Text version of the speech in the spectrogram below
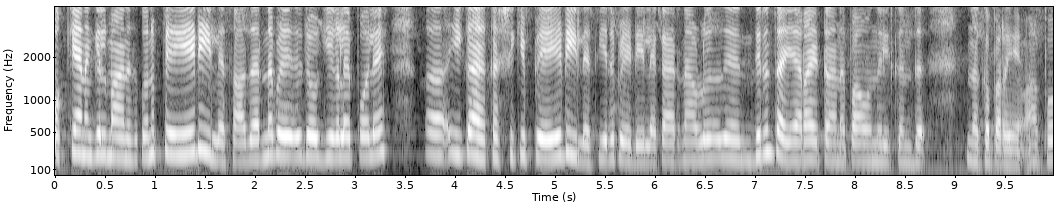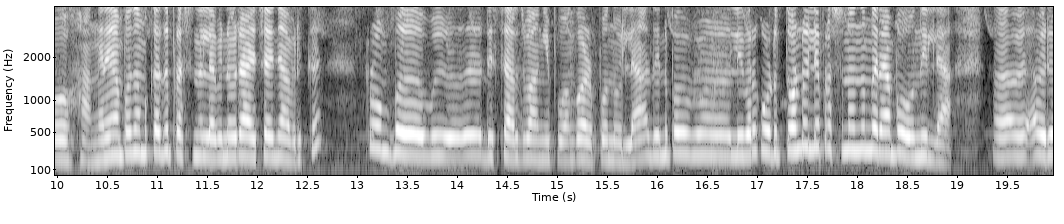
ഓക്കെ ആണെങ്കിൽ മാനസികം പേടിയില്ല. സാധാരണ രോഗികളെ പോലെ ഈ കക്ഷിക്ക് പേടിയില്ല തീരെ പേടിയില്ല. കാരണം അവൾ എന്തിനും തയ്യാറായിട്ടാണ് പാവം നിൽക്കുന്നത് എന്നൊക്കെ പറയും. അപ്പോൾ അങ്ങനെയാകുമ്പോൾ നമുക്കത് പ്രശ്നമില്ല. പിന്നെ ഒരാഴ്ച കഴിഞ്ഞാൽ അവർക്ക് റൂം ഡിസ്ചാർജ് വാങ്ങി പോകാൻ കുഴപ്പമൊന്നുമില്ല. അതിനിപ്പോൾ ലിവർ കൊടുത്തോണ്ട് വലിയ പ്രശ്നമൊന്നും വരാൻ പോകുന്നില്ല. ഒരു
